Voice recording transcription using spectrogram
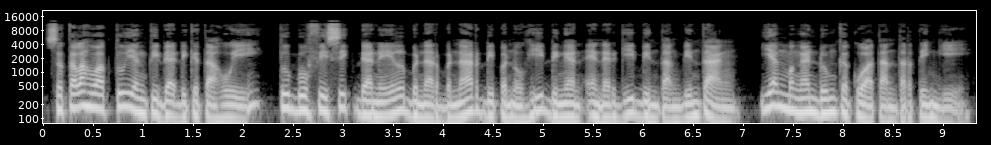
Setelah waktu yang tidak diketahui, tubuh fisik Daniel benar-benar dipenuhi dengan energi bintang-bintang, yang mengandung kekuatan tertinggi.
